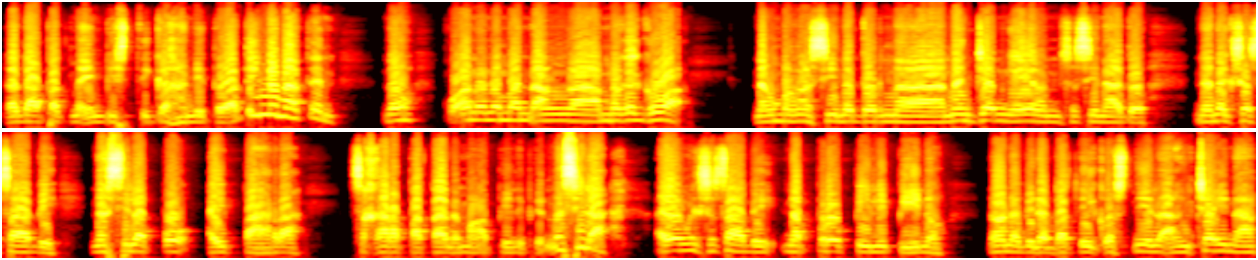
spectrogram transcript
na dapat maimbestigahan ito. At tingnan natin no, kung ano naman ang ah, magagawa ng mga senador na nandyan ngayon sa Senado na nagsasabi na sila po ay para sa karapatan ng mga Pilipino. Na sila ay ang nagsasabi na pro-Pilipino. No, na binabatikos nila ang China,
